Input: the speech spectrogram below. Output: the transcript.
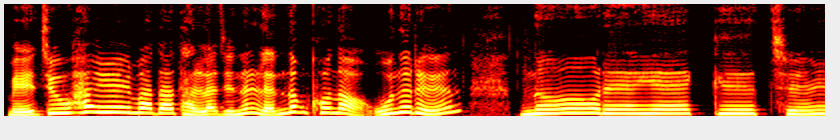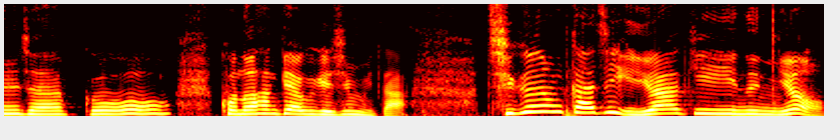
매주 화요일마다 달라지는 랜덤 코너. 오늘은 노래의 끝을 잡고 코너 함께하고 계십니다. 지금까지 이야기는요.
